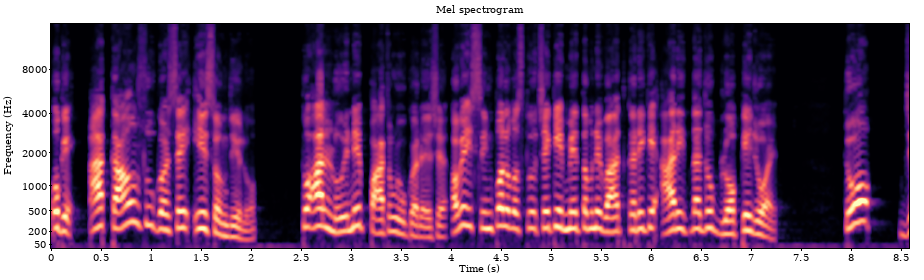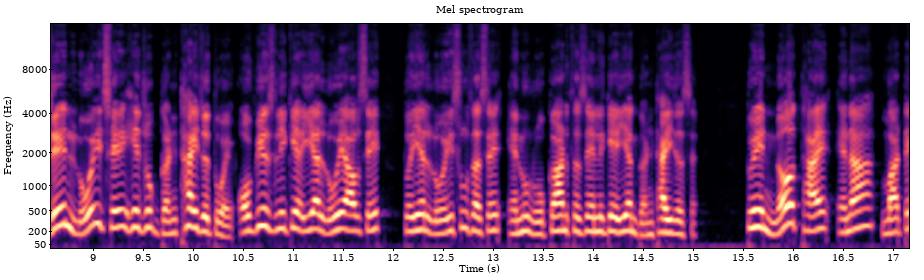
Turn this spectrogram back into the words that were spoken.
ઓકે, આ કામ શું કરશે એ સમજી લો. તો આ લોહીને પાતળું કરે છે. હવે સિમ્પલ વસ્તુ છે કે મેં તમને વાત કરી કે આ રીતના જો બ્લોકેજ હોય, તો જે લોહી છે એ જો ગંઠાઈ જતું હોય ઓબ્વિયસલી કે અહીંયા લોહી આવશે, તો અહીંયા લોહી શું થશે? એનું રોકાણ થશે એટલે કે અહીંયા ગંઠાઈ જશે. તો એ ન થાય એના માટે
